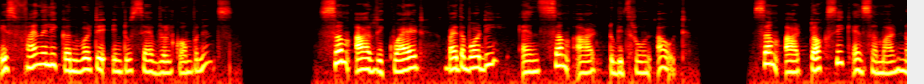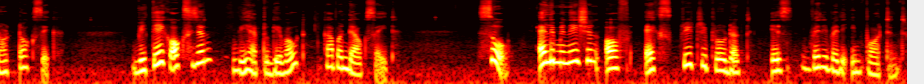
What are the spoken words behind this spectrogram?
is finally converted into several components. Some are required by the body and some are to be thrown out. Some are toxic and some are not toxic. We take oxygen, we have to give out carbon dioxide. So, elimination of excretory product is very very important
